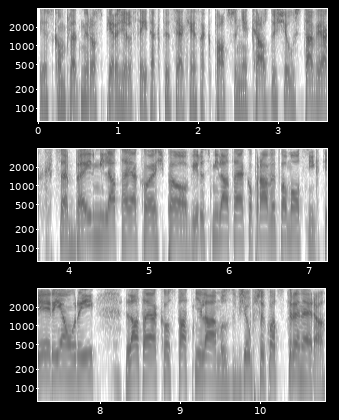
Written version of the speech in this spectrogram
Jest kompletny rozpierdziel w tej taktyce, jak ja tak patrzę. Nie każdy się ustawia jak chce. Bale mi lata jako SPO, Wirus mi lata jako prawy pomocnik, Thierry Henry lata jako ostatni lamus. Wziął przykład z trenera.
